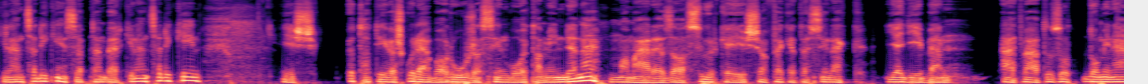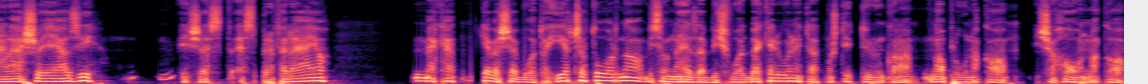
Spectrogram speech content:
9-én, szeptember 9-én, és 5-6 éves korában a rózsaszín volt a mindene, ma már ez a szürke és a fekete színek jegyében átváltozott dominálása jelzi, és ezt, ezt preferálja. Meg hát kevesebb volt a hírcsatorna, viszont nehezebb is volt bekerülni, tehát most itt ülünk a naplónak a és a Haonnak a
